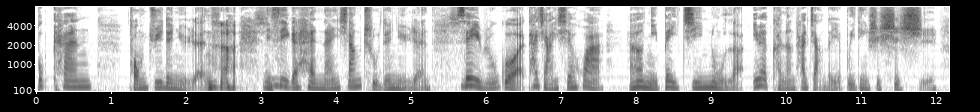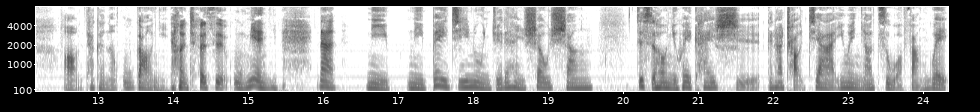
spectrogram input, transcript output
不堪同居的女人，是你是一个很难相处的女人。所以如果他讲一些话，然后你被激怒了，因为可能他讲的也不一定是事实啊、哦，他可能诬告你，就是污蔑你，那你。你被激怒，你觉得很受伤，这时候你会开始跟他吵架，因为你要自我防卫，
